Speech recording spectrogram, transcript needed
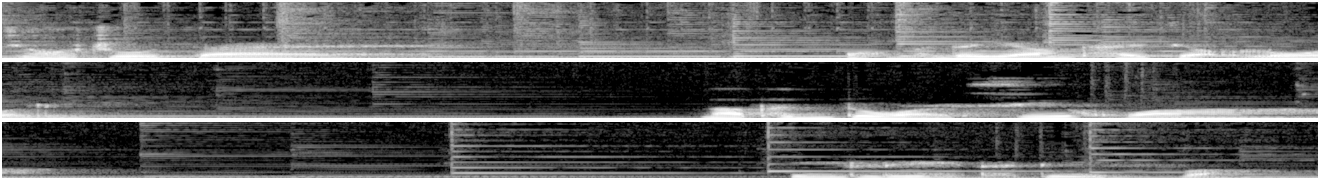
就住在我们的阳台角落里，那盆杜尔西花屹立的地方。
